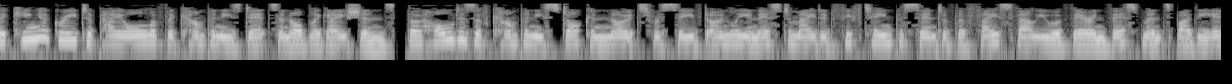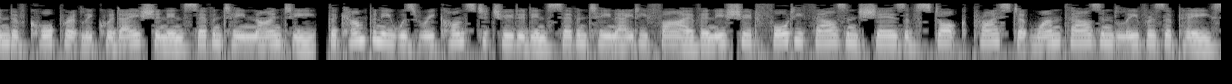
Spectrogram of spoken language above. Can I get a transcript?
The king agreed to pay all of the company's debts and obligations, though holders of company stock and notes received only an estimated 15% of the face value of their investments by the end of corporate liquidation in 1790. The company was reconstituted in 1785 and issued 40,000 shares of stock priced at 1,000 livres apiece.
